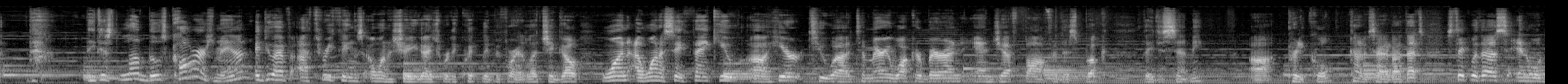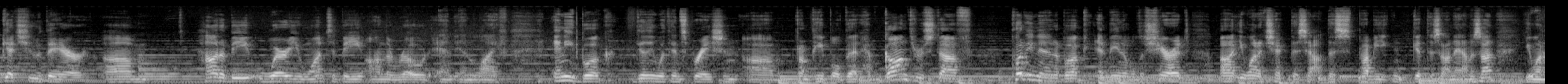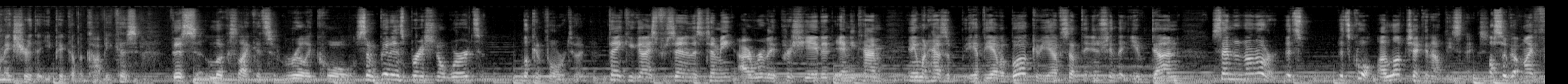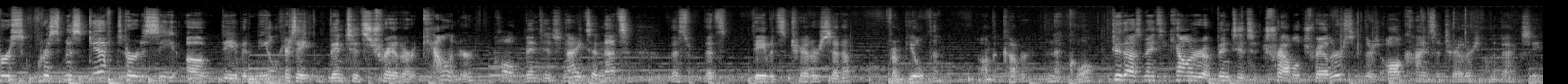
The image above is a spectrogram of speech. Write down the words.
they just love those cars, man. I do have uh, three things I want to show you guys really quickly before I let you go. One, I want to say thank you uh, here to uh, to Mary Walker Barron and Jeff Baugh for this book they just sent me. Uh, pretty cool. Kind of excited about that. Stick with us, and we'll get you there. Um, how to be where you want to be on the road and in life. Any book dealing with inspiration um, from people that have gone through stuff, putting it in a book and being able to share it, uh, you want to check this out. This probably you can get this on Amazon. You want to make sure that you pick up a copy because this looks like it's really cool. Some good inspirational words. Looking forward to it. Thank you guys for sending this to me. I really appreciate it. Anytime anyone has a, if you have a book or you have something interesting that you've done, send it on over. It's it's cool. I love checking out these things. Also got my first Christmas gift courtesy of David Neal. Here's a vintage trailer calendar called Vintage Nights, and that's that's that's David's trailer setup from Buellton on the cover. Isn't that cool? 2019 calendar of vintage travel trailers. There's all kinds of trailers on the back. See,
